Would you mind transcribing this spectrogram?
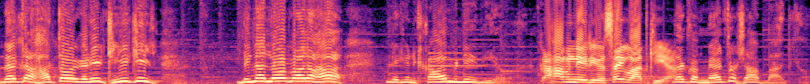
मैं तो हाथों घड़ी ठीक ही बिना लोभ वाला हाँ लेकिन काम नहीं दिया काम नहीं रही हो सही बात किया। देखो मैं तो साफ़ बात करूँ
